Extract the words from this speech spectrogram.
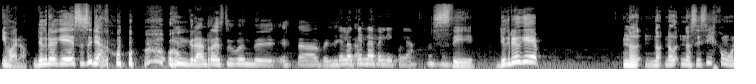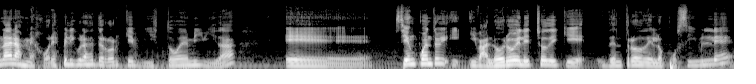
Y bueno, yo creo que eso sería como un gran resumen de esta película. De lo que es la película. Sí, yo creo que... No, no, sé si es como una de las mejores películas de terror que he visto en mi vida. Eh, sí encuentro y, valoro el hecho de que dentro de lo posible,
